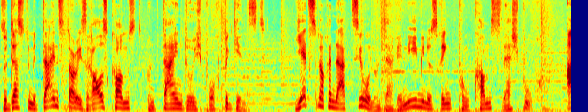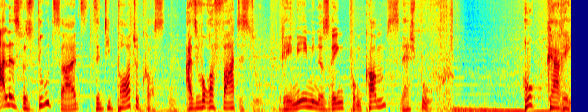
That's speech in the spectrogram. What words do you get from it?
sodass du mit deinen Stories rauskommst und dein Durchbruch beginnst. Jetzt noch in der Aktion unter rené-ring.com/buch. Alles, was du zahlst, sind die Portokosten. Also worauf wartest du? rené-ring.com/buch. Huckari.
